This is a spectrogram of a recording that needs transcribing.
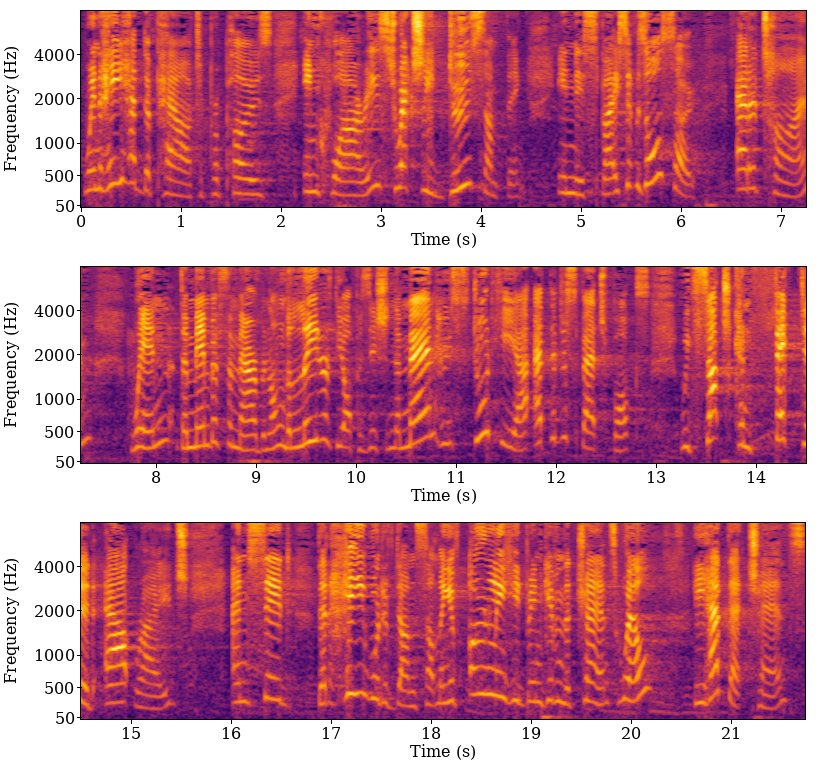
when he had the power to propose inquiries, to actually do something in this space. It was also at a time when the member for Maribyrnong, the leader of the opposition, the man who stood here at the dispatch box with such confected outrage and said that he would have done something if only he'd been given the chance, well, he had that chance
